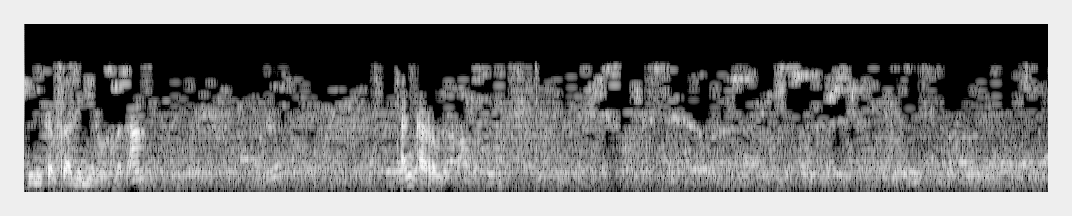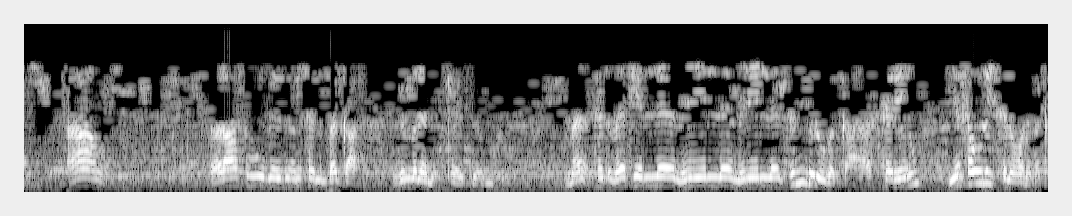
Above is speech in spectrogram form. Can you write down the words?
ግን ይከፍራል የሚለው ነው በጣም ጠንካራው አዎ። ራሱ እንትን በቃ ዝም ብለን ትጥበት የለ ምን የለ ምን የለ ዝም ብሎ በቃ አስከሬኑ የሰው ልጅ ስለሆነ በቃ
